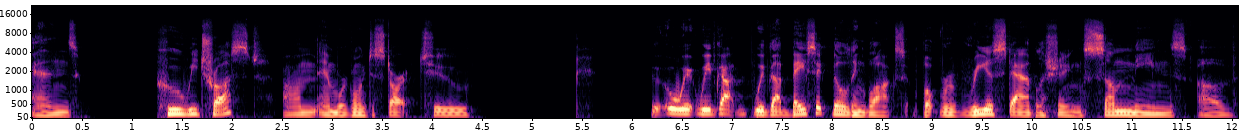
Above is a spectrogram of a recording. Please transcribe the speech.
and who we trust. Um, and we're going to start to we, have got we've got basic building blocks, but we're reestablishing some means of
